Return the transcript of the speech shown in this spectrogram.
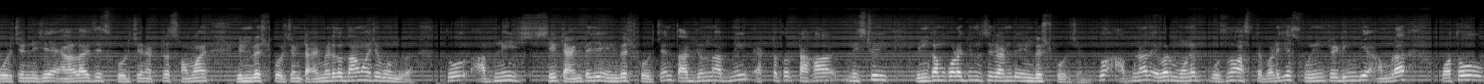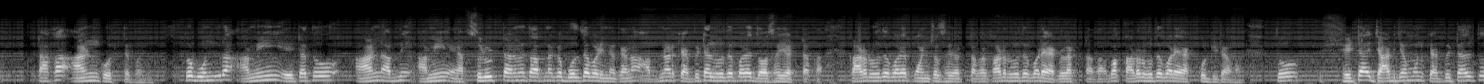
করছেন, নিজে অ্যানালাইসিস করছেন, একটা সময় ইনভেস্ট করছেন টাইমের তো দাম আছে বন্ধুরা। তো আপনি সেই টাইমটা যে ইনভেস্ট করছেন, তার জন্য আপনি একটা তো টাকা নিশ্চয়ই ইনকাম করার জন্য সেই টাইমটা ইনভেস্ট করছেন। তো আপনার এবার মনে প্রশ্ন আসতে পারে যে সুইং ট্রেডিং দিয়ে আমরা কত টাকা আর্ন করতে পারি? তো বন্ধুরা, আমি এটা তো আর্ন আপনি, আমি অ্যাবসোলুট টার্মে তো আপনাকে বলতে পারি না, কেন আপনার ক্যাপিটাল হতে পারে দশ হাজার টাকা, কারোর হতে পারে পঞ্চাশ হাজার টাকা, কারোর হতে পারে এক লাখ টাকা, বা কারোর হতে পারে এক কোটি টাকা। তো সেটা যার যেমন ক্যাপিটাল তো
